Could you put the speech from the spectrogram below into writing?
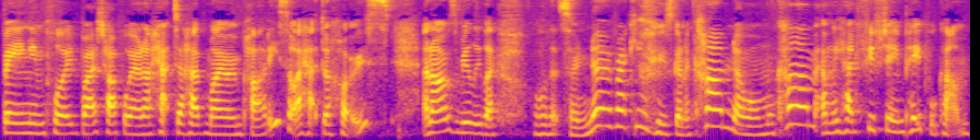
being employed by Tupperware and I had to have my own party, so I had to host. And I was really like, oh, that's so nerve wracking. Who's going to come? No one will come. And we had 15 people come.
